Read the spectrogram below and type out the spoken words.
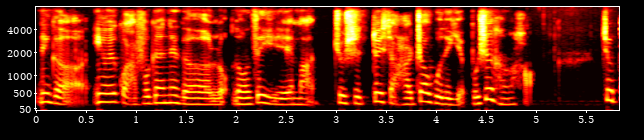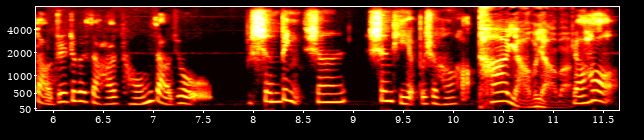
那个因为寡妇跟那个聋聋子爷爷嘛，就是对小孩照顾的也不是很好，就导致这个小孩从小就生病，身身体也不是很好。他哑不哑巴？然后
